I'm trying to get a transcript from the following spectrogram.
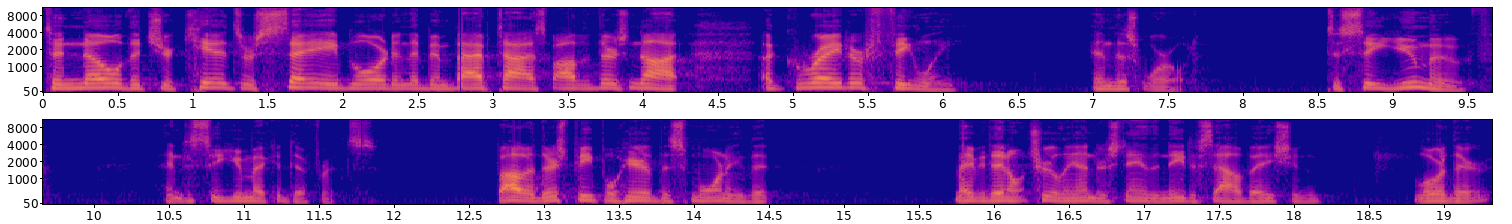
to know that your kids are saved, Lord, and they've been baptized. Father, there's not a greater feeling in this world to see you move and to see you make a difference. Father, there's people here this morning that maybe they don't truly understand the need of salvation. Lord, they're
